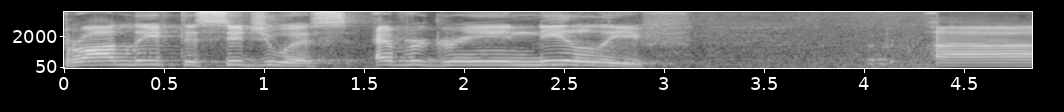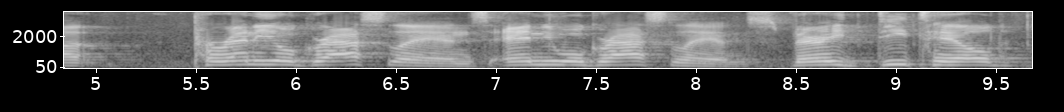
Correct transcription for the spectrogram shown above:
broadleaf, deciduous, evergreen, needleleaf, uh, perennial grasslands, annual grasslands, very detailed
